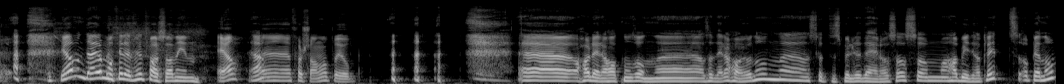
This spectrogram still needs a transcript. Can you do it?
ja, men der måtte rett og slett farsan inn. Ja, Ja. eh, farsan var på jobb. Eh, har dere hatt noen sånne Altså, dere har jo noen støttespillere dere også som har bidratt litt opp igjennom?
